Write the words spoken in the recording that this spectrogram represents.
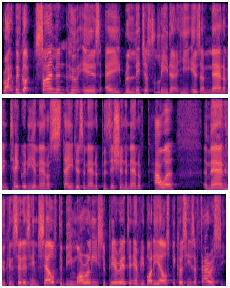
right? We've got Simon, who is a religious leader. He is a man of integrity, a man of status, a man of position, a man of power, a man who considers himself to be morally superior to everybody else because he's a Pharisee.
